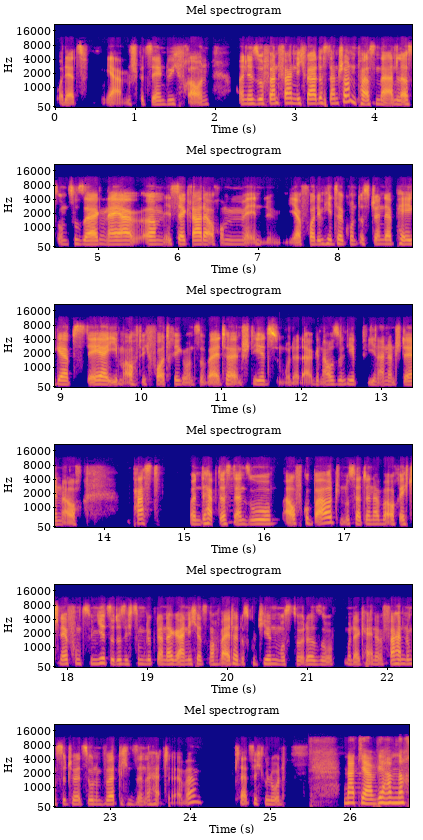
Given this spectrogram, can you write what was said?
oder ja, im Speziellen durch Frauen. Und insofern fand ich, war das dann schon ein passender Anlass, um zu sagen, naja, ähm, ist ja gerade auch im, in, ja, vor dem Hintergrund des Gender Pay Gaps, der ja eben auch durch Vorträge und so weiter entsteht oder da genauso lebt wie in anderen Stellen auch, passt. Und habe das dann so aufgebaut und es hat dann aber auch recht schnell funktioniert, sodass ich zum Glück dann da gar nicht jetzt noch weiter diskutieren musste oder so oder keine Verhandlungssituation im wörtlichen Sinne hatte. Aber es hat sich gelohnt. Nadja, wir haben noch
